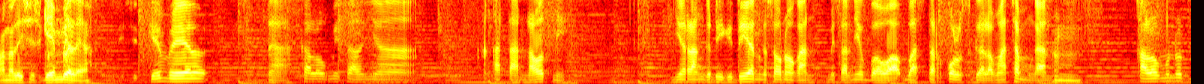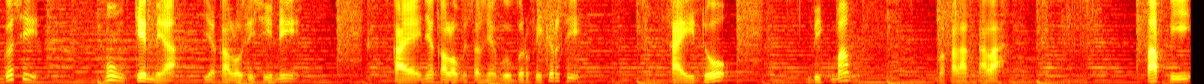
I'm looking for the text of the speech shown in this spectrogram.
Analisis gembel ya. Analisis gembel. Nah, kalau misalnya angkatan laut nih nyerang gede-gedean ke sono kan, misalnya bawa Buster Call segala macam kan. Hmm. Kalau menurut gue sih mungkin ya, ya kalau di sini kayaknya kalau misalnya gue berpikir sih Kaido, Big Mom bakalan kalah. Tapi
